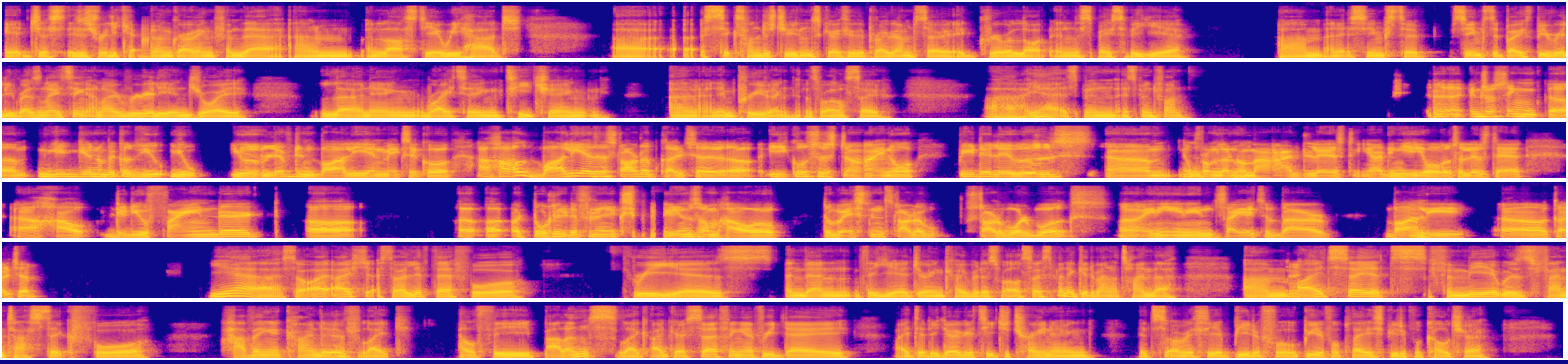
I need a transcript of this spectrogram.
it just it just really kept on growing from there. Um, and last year we had uh, 600 students go through the program, so it grew a lot in the space of a year um, and it seems to seems to both be really resonating and i really enjoy learning writing teaching and, and improving as well. So uh, yeah it's been it's been fun. Uh, interesting um, you, you, know because you you you lived in bali and mexico. Uh, how bali as a startup culture uh, ecosystem i know Pieter Levels um, mm-hmm. from the nomad list i think he also lives there. Uh, how did you find it? Uh, a, a, totally different experience from how the Western startup startup world works. Uh, any any insights about Bali uh, culture? Yeah, so I, I so I lived there for three years, and then the year during COVID as well. So I spent a good amount of time there. Um, nice. I'd say it's for me, it was fantastic for having a kind of like healthy balance. Like I'd go surfing every day. I did a yoga teacher training. It's obviously a beautiful, beautiful place, beautiful culture.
